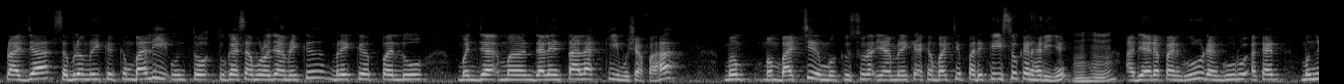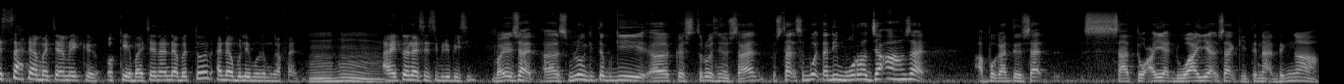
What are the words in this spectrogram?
pelajar sebelum mereka kembali untuk tugasan murajaah mereka, mereka perlu menjalani talaki musyafahah membaca muka surat yang mereka akan baca pada keesokan harinya uh-huh. di hadapan guru dan guru akan mengesahkan bacaan mereka. Okey, bacaan anda betul, anda boleh mula menghafal. Uh-huh. Uh, itulah sesi PDPC. Baik Ustaz, uh, sebelum kita pergi uh, ke seterusnya Ustaz, Ustaz sebut tadi murajaah Ustaz. Apa kata Ustaz? Satu ayat, dua ayat Ustaz, kita nak dengar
